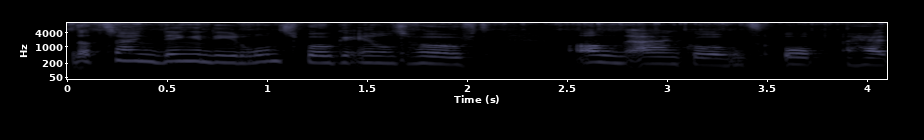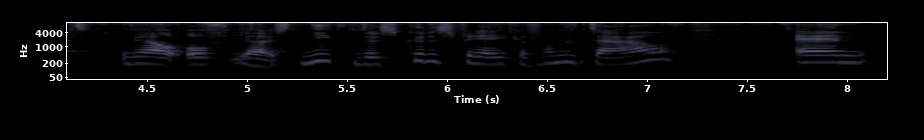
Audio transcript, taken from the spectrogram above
dat zijn dingen die rondspoken in ons hoofd als het aankomt op het wel of juist niet dus kunnen spreken van de taal. En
